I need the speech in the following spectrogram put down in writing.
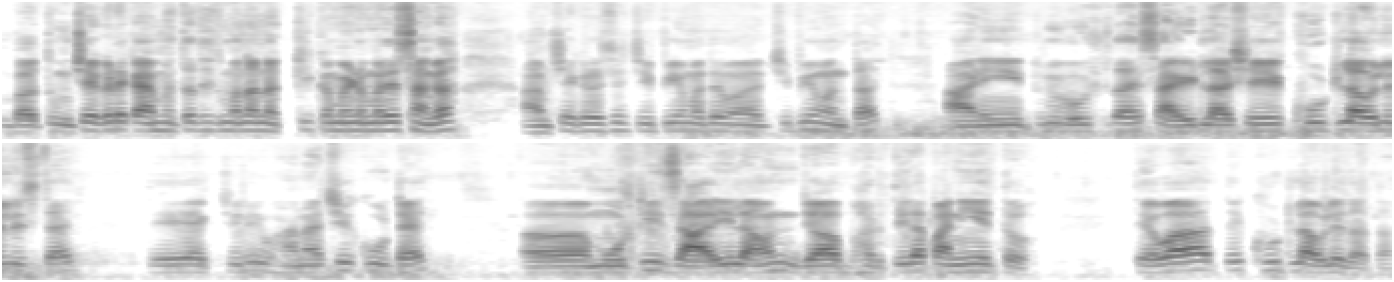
ब तुमच्याकडे काय म्हणतात हे मला नक्की कमेंटमध्ये सांगा. आमच्या इकडे असे चिपीमध्ये चिपी म्हणतात. आणि तुम्ही बघू शकता साईडला असे खूट लावलेले दिसत आहेत ते ॲक्च्युली वाहनाचे खूट आहेत. मोठी जाळी लावून जेव्हा भरतीला पाणी येतं तेव्हा ते खूट लावले जातात.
